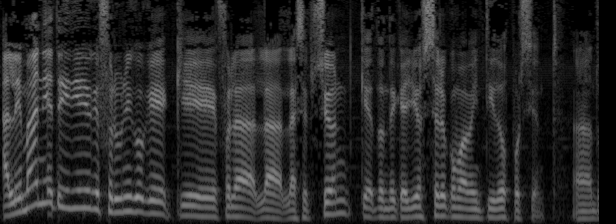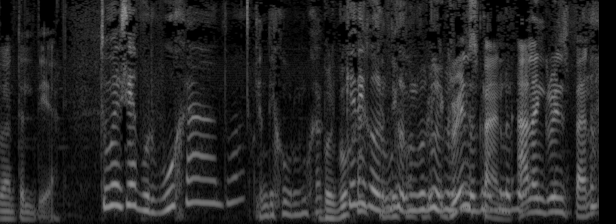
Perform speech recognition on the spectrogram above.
Alemania, te diría yo que fue el único que, que fue la, la- la excepción, que donde cayó 0,22% ¿ah? durante el día. ¿Tú me decías burbuja, Tomás? ¿Quién dijo burbuja? ¿Qué dijo ¿Quién dijo? burbuja? Greenspan, Alan Greenspan,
